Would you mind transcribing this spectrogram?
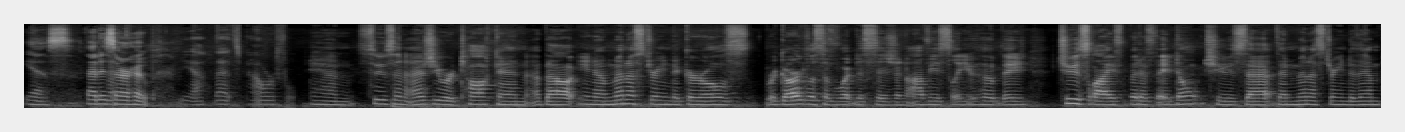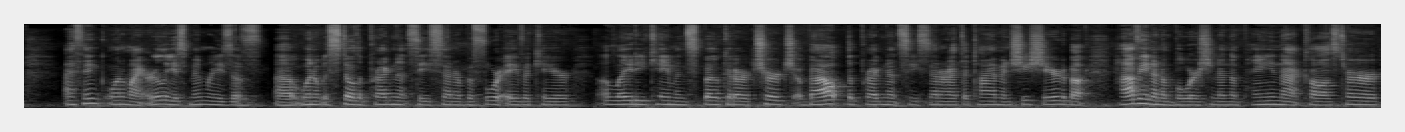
Yes, that is that, our hope. Yeah, that's powerful. And Susan, as you were talking about, you know, ministering to girls, regardless of what decision, obviously you hope they choose life, but if they don't choose that, then ministering to them. I think one of my earliest memories of uh, when it was still the pregnancy center before AvaCare a lady came and spoke at our church about the pregnancy center at the time and she shared about having an abortion and the pain that caused her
